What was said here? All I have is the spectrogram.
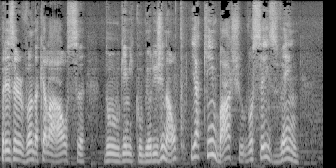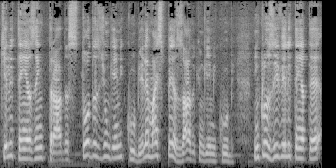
preservando aquela alça do GameCube original. E aqui embaixo vocês veem que ele tem as entradas todas de um GameCube. Ele é mais pesado que um GameCube. Inclusive ele tem até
